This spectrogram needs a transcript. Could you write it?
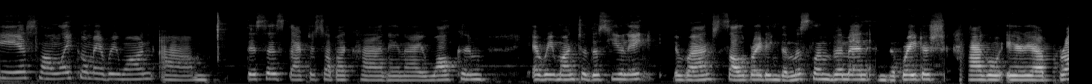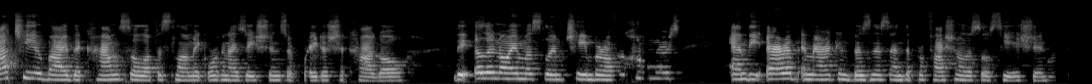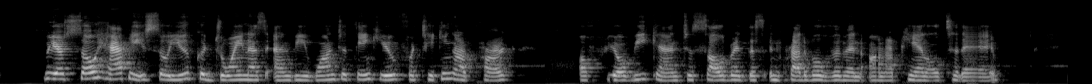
Hey, Assalamu alaikum, everyone. Um, this is Dr. Sabah Khan, and I welcome everyone to this unique event celebrating the Muslim women in the Greater Chicago area, brought to you by the Council of Islamic Organizations of Greater Chicago, the Illinois Muslim Chamber of Commerce, and the Arab American Business and the Professional Association. We are so happy so you could join us, and we want to thank you for taking our part of your weekend to celebrate this incredible women on our panel today.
